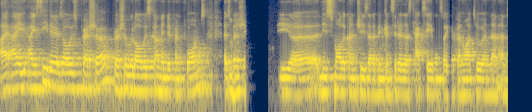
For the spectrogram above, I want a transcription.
I, I, I, see there's always pressure. Pressure will always come in different forms, especially the, uh, these smaller countries that have been considered as tax havens like Vanuatu and, and,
